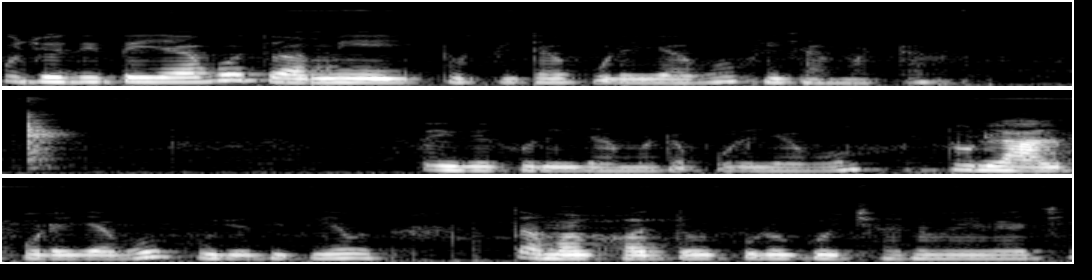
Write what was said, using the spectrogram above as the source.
পুজো দিতে যাব, তো আমি এই কুর্তিটা পরে যাব, এই জামাটা। তো এই দেখুন, এই জামাটা পরে যাব। একটু লাল পরে যাব পুজো দিতে। যাব তো আমার ঘর দৌড় পুরো গোছানো হয়ে গেছে,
